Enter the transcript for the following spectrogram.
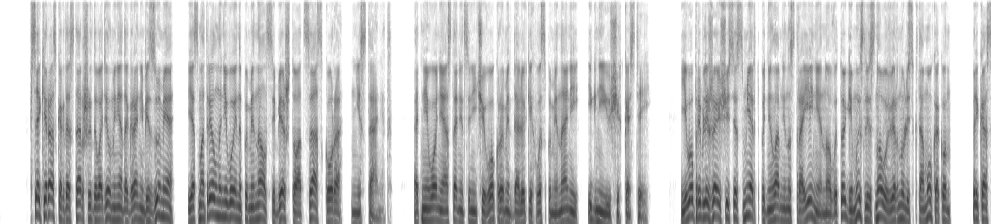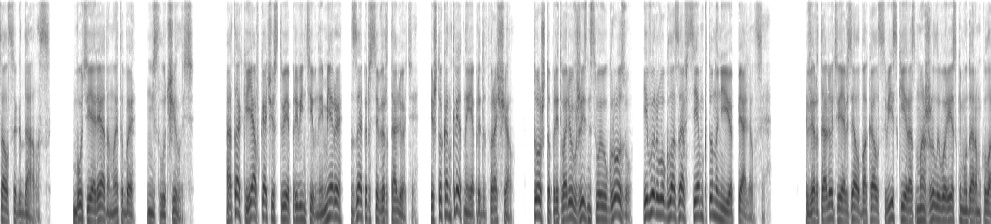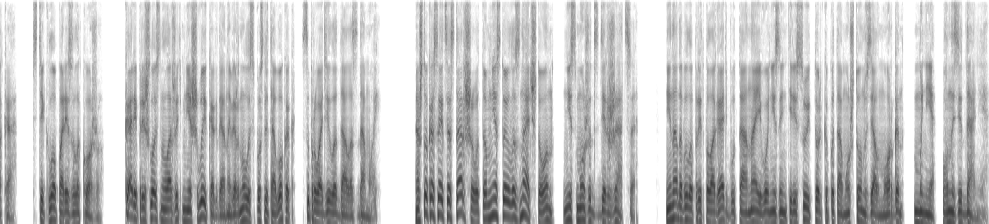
Всякий раз, когда старший доводил меня до грани безумия, я смотрел на него и напоминал себе, что отца скоро не станет. От него не останется ничего, кроме далеких воспоминаний и гниющих костей. Его приближающаяся смерть подняла мне настроение, но в итоге мысли снова вернулись к тому, как он прикасался к Даллас. Будь я рядом, это бы не случилось. А так я в качестве превентивной меры заперся в вертолете. И что конкретно я предотвращал? То, что притворю в жизнь свою угрозу и вырву глаза всем, кто на нее пялился. В вертолете я взял бокал с виски и размажил его резким ударом кулака. Стекло порезало кожу. Кари пришлось наложить мне швы, когда она вернулась после того, как сопроводила Даллас домой. А что касается старшего, то мне стоило знать, что он не сможет сдержаться. Не надо было предполагать, будто она его не заинтересует только потому, что он взял Морган мне в назидание.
